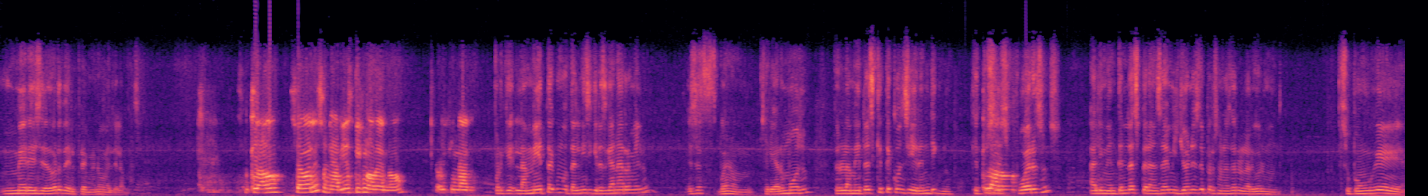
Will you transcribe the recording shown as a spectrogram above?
merecedor del Premio Nobel de la Paz. Claro, se vale soñar y es digno de, ¿no? Al final. Porque la meta como tal ni siquiera es ganármelo. Eso es, bueno, sería hermoso. Pero la meta es que te consideren digno. Que tus esfuerzos alimenten la esperanza de millones de personas a lo largo del mundo. Supongo que...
